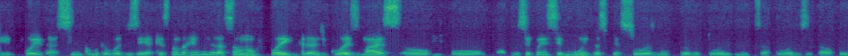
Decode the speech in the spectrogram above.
e foi, assim, como que eu vou dizer, a questão da remuneração não foi grande coisa, mas o, o você conhecer muitas pessoas, muitos produtores, muitos atores e tal, foi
